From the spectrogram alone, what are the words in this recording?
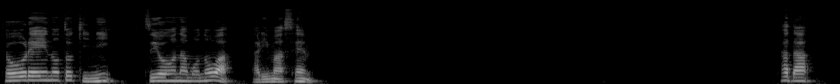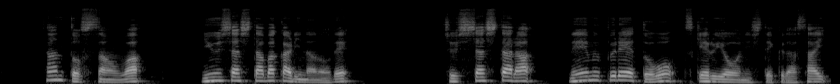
朝礼の時に必要なものはありません。ただ、サントスさんは入社したばかりなので、出社したらネームプレートをつけるようにしてください。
